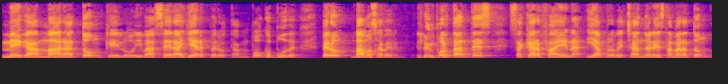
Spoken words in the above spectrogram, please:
mega maratón que lo iba a hacer ayer, pero tampoco pude. Pero vamos a ver. Lo importante es sacar faena y aprovechando en esta maratón,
